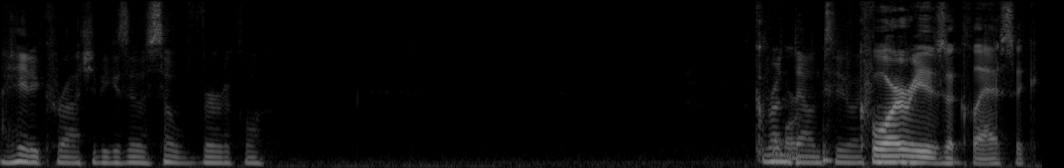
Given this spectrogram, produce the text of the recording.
I hated Karachi because it was so vertical. Rundown too. I Quarry is a classic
